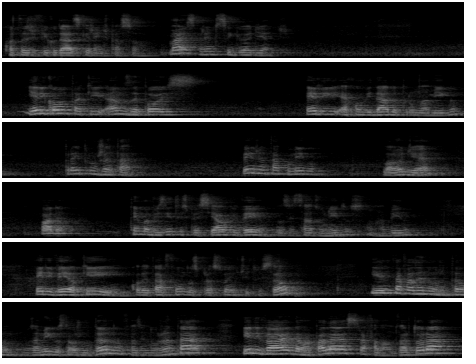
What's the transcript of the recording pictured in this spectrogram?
quantas dificuldades que a gente passou. Mas a gente seguiu adiante. E ele conta que anos depois ele é convidado por um amigo para ir para um jantar. Vem jantar comigo. Lá onde é? Olha, tem uma visita especial que veio dos Estados Unidos, um rabino. Ele veio aqui coletar fundos para a sua instituição. E ele está fazendo um então, os amigos estão juntando, fazendo um jantar, e ele vai dar uma palestra falando do Torá.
